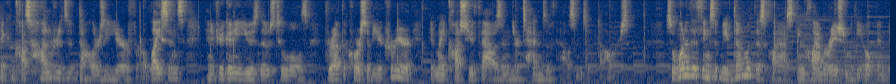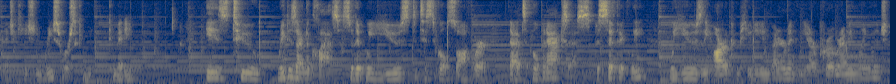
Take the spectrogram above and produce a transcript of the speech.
It can cost hundreds of dollars a year for a license. And if you're going to use those tools throughout the course of your career, it might cost you thousands or tens of thousands of dollars. So one of the things that we've done with this class in collaboration with the Open Education Resource Com Committee is to redesign the class so that we use statistical software that's open access. Specifically, we use the R computing environment and the R programming language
